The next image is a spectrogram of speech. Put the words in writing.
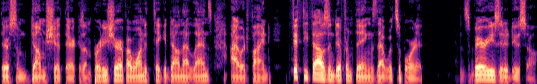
there's some dumb shit there because I'm pretty sure if I wanted to take it down that lens, I would find 50,000 different things that would support it. It's very easy to do so.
